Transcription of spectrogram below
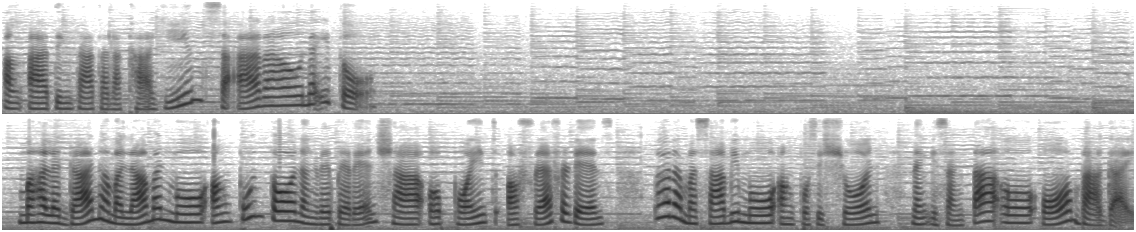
ang ating tatalakayin sa araw na ito. Mahalaga na malaman mo ang punto ng referensya o point of reference para masabi mo ang posisyon ng isang tao o bagay.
